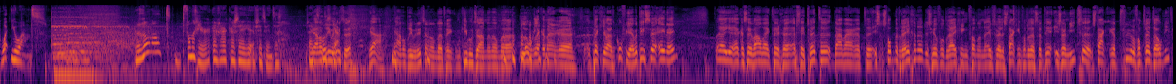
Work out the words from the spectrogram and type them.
What You Want. Ronald van der Geer, RKC FC Twente. ja, nog drie minuten. Ja, ja, nog drie minuten. En dan uh, trek ik mijn keyboards aan en dan uh, loop ik lekker naar uh, een plekje waar ze koffie hebben. Het is 1-1. Bij RKC Waalwijk tegen FC Twente. Daar waar het is gestopt met regenen. Dus heel veel dreiging van een eventuele staking van de wedstrijd is er niet. Staak het vuren van Twente ook niet.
